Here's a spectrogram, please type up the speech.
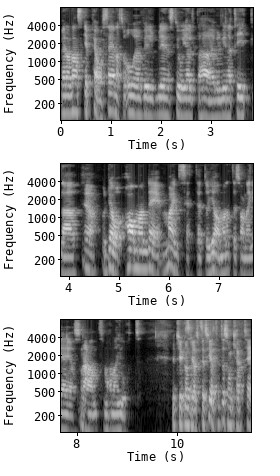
Medan han skrev på senast och oh, jag vill bli en stor hjälte här, jag vill vinna titlar. Ja. Och då har man det mindsetet, då gör man inte sådana grejer som, Nej. han, som han har gjort. Det tycker inte jag. Speciellt inte som kapten.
